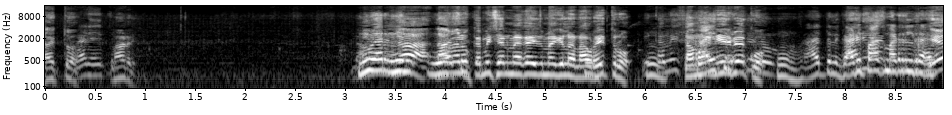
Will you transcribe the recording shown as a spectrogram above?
ಆಯ್ತು ಮಾಡ್ರಿ. ನೀವ್ಯಾರು ನಾವೇನು ಕಮಿಷನ್ ಮ್ಯಾಗ ಇದ್ ಮ್ಯಾಗಿಲ್ಲ ನಾವು ರೈತರು. ನಮಗೆ ನೀರ್ ಬೇಕು. ಆಯ್ತು ಗಾಡಿ ಪಾಸ್ ಮಾಡಿಲ್ರಿ ಏ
